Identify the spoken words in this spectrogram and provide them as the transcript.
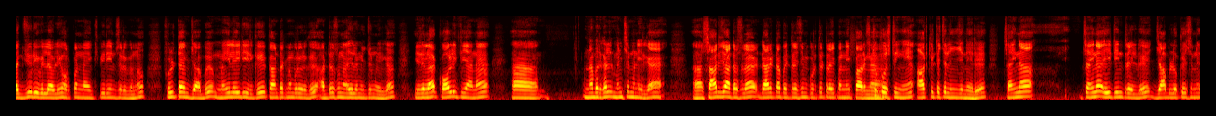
லக்ஸுரி வில்லாவிலையும் ஒர்க் பண்ண எக்ஸ்பீரியன்ஸ் இருக்கணும். Full time job mail ID இருக்குது கான்டாக்ட் நம்பரும் இருக்குது அட்ரஸும் நான் இதில் மென்ஷன் பண்ணியிருக்கேன். இதில் குவாலிஃபியான நபர்கள் மென்ஷன் பண்ணியிருக்கேன். ஷார்ஜா அட்ரஸில் டேரெக்டாக போய்ட்டு ரெசியூம் கொடுத்து ட்ரை பண்ணி பாருங்கள் posting architecture engineer China China eighteenth railway job location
